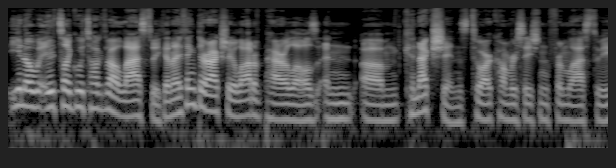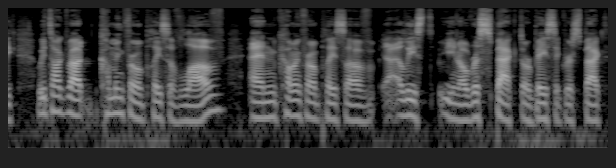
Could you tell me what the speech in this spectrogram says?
you know, it's like we talked about last week. And I think there are actually a lot of parallels and um, connections to our conversation from last week. We talked about coming from a place of love and coming from a place of at least, you know, respect or basic respect.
